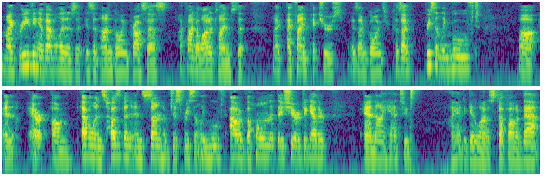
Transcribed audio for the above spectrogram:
my grieving of Evelyn is a, is an ongoing process. I find a lot of times that I, I find pictures as I'm going through because I've recently moved, uh, and Er- um, Evelyn's husband and son have just recently moved out of the home that they shared together, and I had to I had to get a lot of stuff out of that.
